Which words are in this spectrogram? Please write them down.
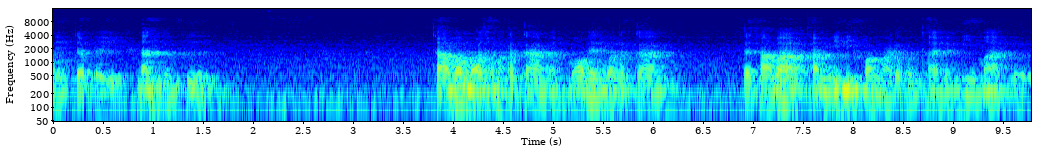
เนี่ยจะไปนั่งอยู่เป็นเพื่อนถามว่าหมอทำมาตรการไหมหมอไม่ทำมาตรการ แต่ถามว่าทำนี้มีความหมายกับคนไข้ไหมมีมากเลย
